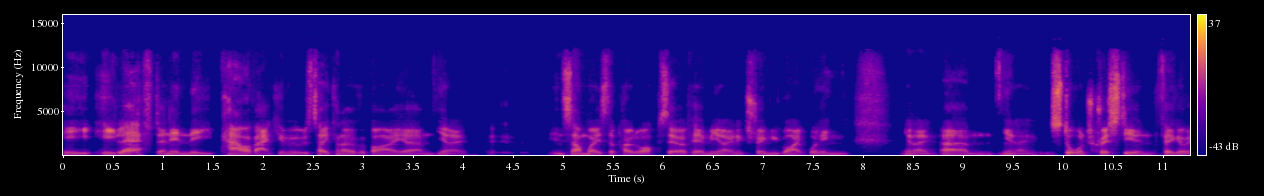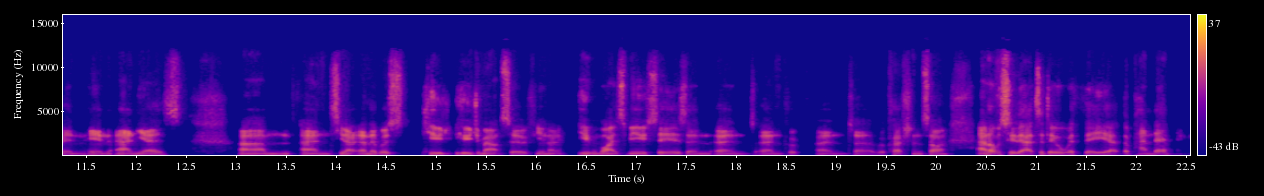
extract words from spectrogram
he he left, and in the power vacuum, it was taken over by um, you know in some ways the polar opposite of him. You know, an extremely right wing, you know, um, you know, staunch Christian figure in in Áñez, um, and you know, and there was huge huge amounts of you know human rights abuses and and and and uh, repression and so on, and obviously they had to deal with the uh, the pandemic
